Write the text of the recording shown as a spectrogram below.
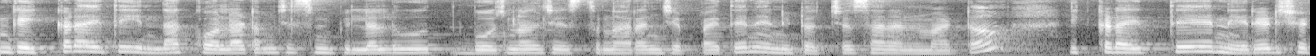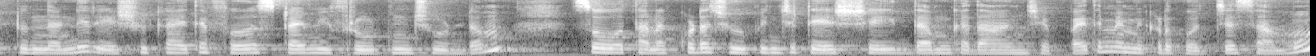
ఇంకా ఇక్కడైతే ఇందాక కోలాటం చేసిన పిల్లలు భోజనాలు చేస్తున్నారని చెప్పి అయితే నేను ఇటు వచ్చేసానమాట ఇక్కడైతే నేరేడు చెట్టు ఉందండి. రేషిక అయితే ఫస్ట్ టైం ఈ ఫ్రూట్ని చూడడం. సో తనకు కూడా చూపించి టేస్ట్ చేయిద్దాం కదా అని చెప్పి అయితే మేము ఇక్కడికి వచ్చేసాము.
